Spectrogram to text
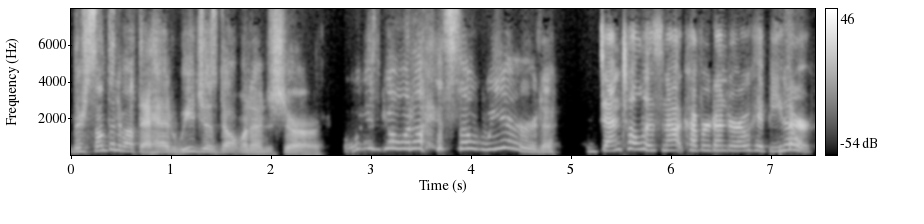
There's something about the head we just don't want to insure. What is going on? It's so weird. Dental is not covered under OHIP either.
